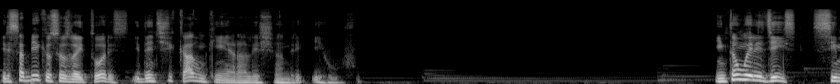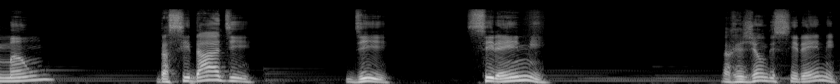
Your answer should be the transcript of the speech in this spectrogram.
ele sabia que os seus leitores identificavam quem era Alexandre e Rufo. Então ele diz: Simão, da cidade de Cirene, da região de Cirene,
